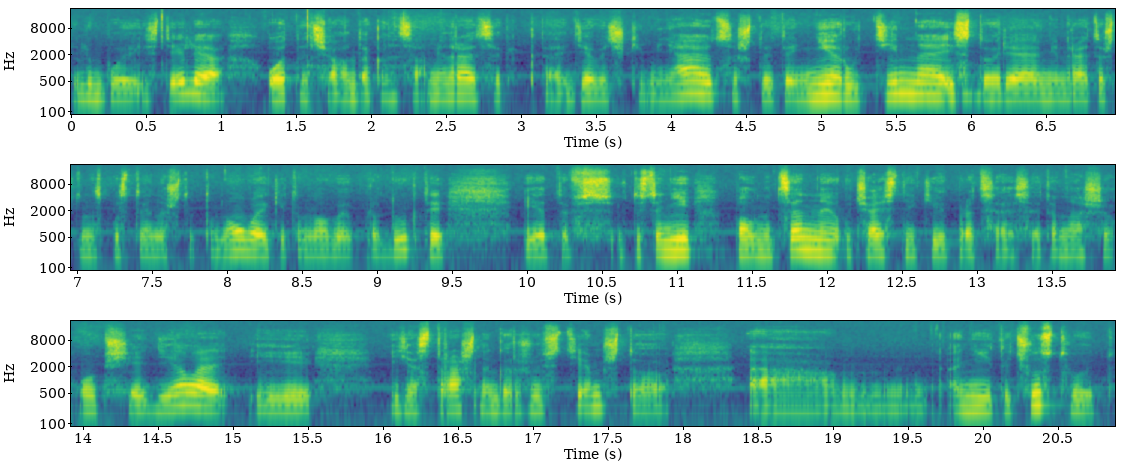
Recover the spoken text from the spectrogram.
любое изделие от начала до конца. Мне нравится, когда девочки меняются, что это не рутинная история, мне нравится, что у нас постоянно что-то новое, какие-то новые продукты, и это все, то есть они полноценные участники процесса, это наше общее дело, и я страшно горжусь тем, что они это чувствуют,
